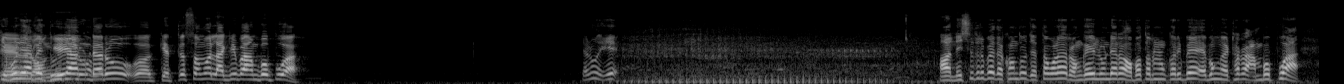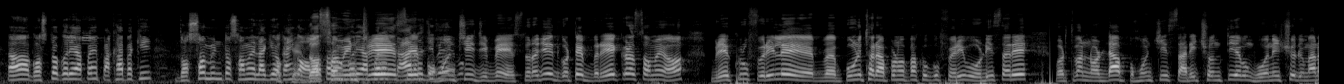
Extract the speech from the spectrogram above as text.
কিভাবে ভাবে দুইটা কত সময় লাগিব আম্বপুয়া I don't. It, ନିଶ୍ଚିତ ରୂପେ ଦେଖନ୍ତୁ ଯେତେବେଳେ ରଙ୍ଗେଇ ଲୁଣ୍ଡିଆରେ ଅବତରଣ କରିବେ ଏବଂ ଏଠାରୁ ଆମ୍ବପୁଆ ଗସ୍ତ କରିବା ପାଇଁ ପାଖାପାଖି ଦଶ ମିନିଟ ସମୟ ଲାଗିବ କାହିଁକି ଦଶ ମିନିଟରେ ସେ ପହଞ୍ଚି ଯିବେ ସୁରଜିତ ଗୋଟେ ବ୍ରେକ୍ର ସମୟ ବ୍ରେକ୍ରୁ ଫେରିଲେ ପୁଣି ଥରେ ଆପଣଙ୍କ ପାଖକୁ ଫେରିବୁ ଓଡ଼ିଶାରେ ବର୍ତ୍ତମାନ ନଡ୍ଡା ପହଞ୍ଚି ସାରିଛନ୍ତି ଏବଂ ଭୁବନେଶ୍ୱର ବିମାନ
